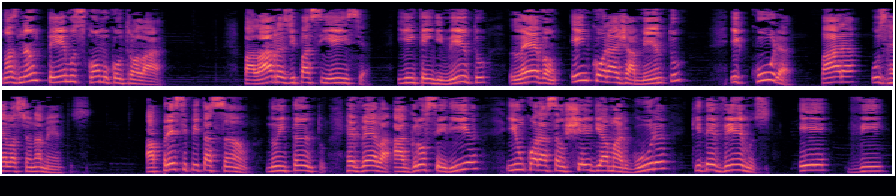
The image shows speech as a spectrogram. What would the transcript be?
nós não temos como controlar. Palavras de paciência e entendimento levam encorajamento e cura para os relacionamentos. A precipitação, no entanto, revela a grosseria e um coração cheio de amargura que devemos evitar.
